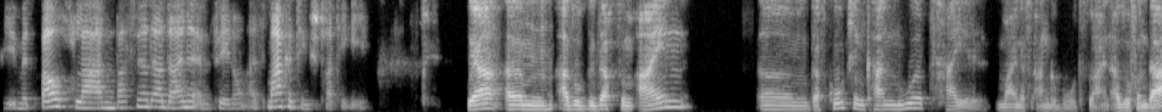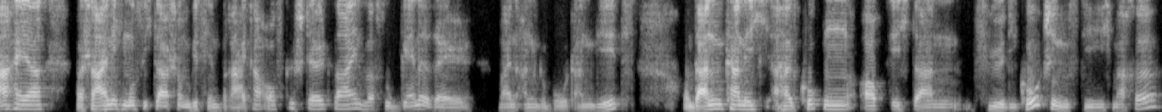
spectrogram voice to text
hm. mit Bauchladen? Was wäre da deine Empfehlung als Marketingstrategie? Ja, ähm, also wie gesagt, zum einen, das Coaching kann nur Teil meines Angebots sein. Also von daher, wahrscheinlich muss ich da schon ein bisschen breiter aufgestellt sein, was so generell mein Angebot angeht. Und dann kann ich halt gucken, ob ich dann für die Coachings, die ich mache,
